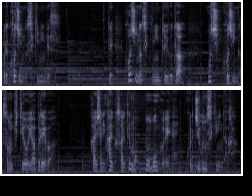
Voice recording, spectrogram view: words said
これ個人の責任です。で、個人の責任ということは、もし個人がその規定を破れば、会社に解雇されてももう文句は言えない。これ自分の責任だから。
